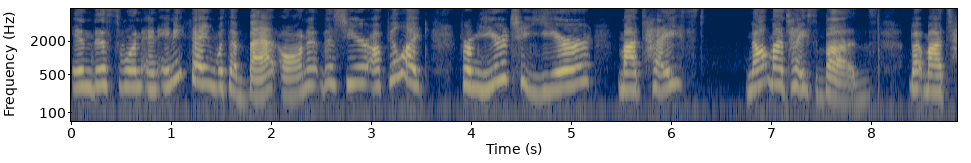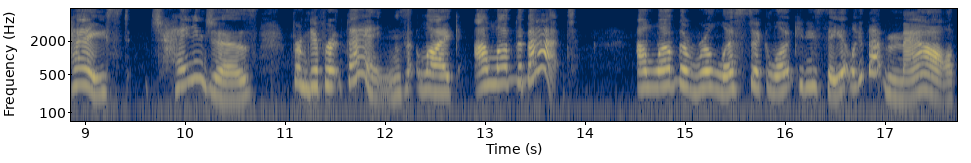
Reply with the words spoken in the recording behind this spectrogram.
in this one and anything with a bat on it this year. I feel like from year to year, my taste, not my taste buds, but my taste changes from different things. Like, I love the bat. I love the realistic look. Can you see it? Look at that mouth.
